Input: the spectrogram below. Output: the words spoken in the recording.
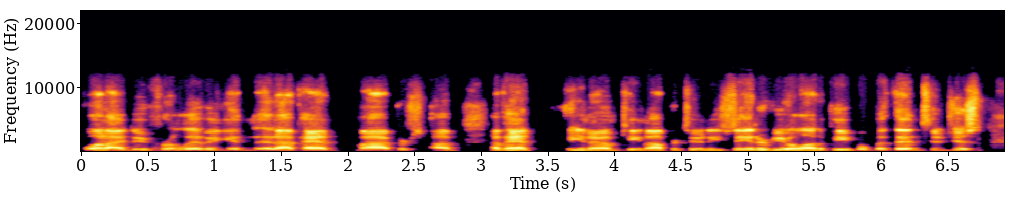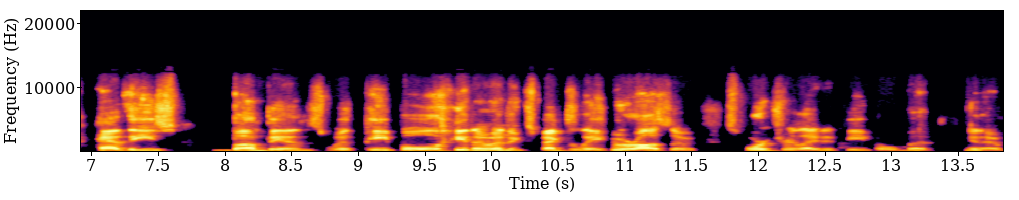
what I do for a living, and, and I've had my I've, I've had you know umpteen opportunities to interview a lot of people, but then to just have these bump ins with people, you know, mm-hmm. unexpectedly who are also sports related people, but you know.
